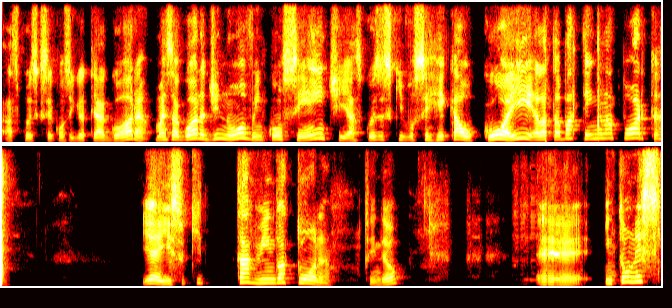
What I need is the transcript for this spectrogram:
As coisas que você conseguiu até agora, mas agora de novo, inconsciente, as coisas que você recalcou aí, ela tá batendo na porta. E é isso que tá vindo à tona, entendeu? É, então, nesse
